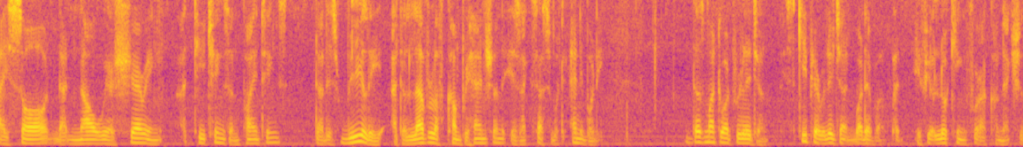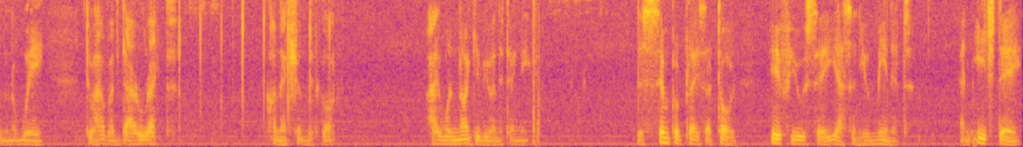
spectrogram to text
I saw that now we are sharing teachings and pointings that is really at a level of comprehension is accessible to anybody. It doesn't matter what religion. Just keep your religion, whatever. But if you're looking for a connection in a way to have a direct connection with God, I will not give you any technique. The simple place I told, if you say yes and you mean it, and each day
